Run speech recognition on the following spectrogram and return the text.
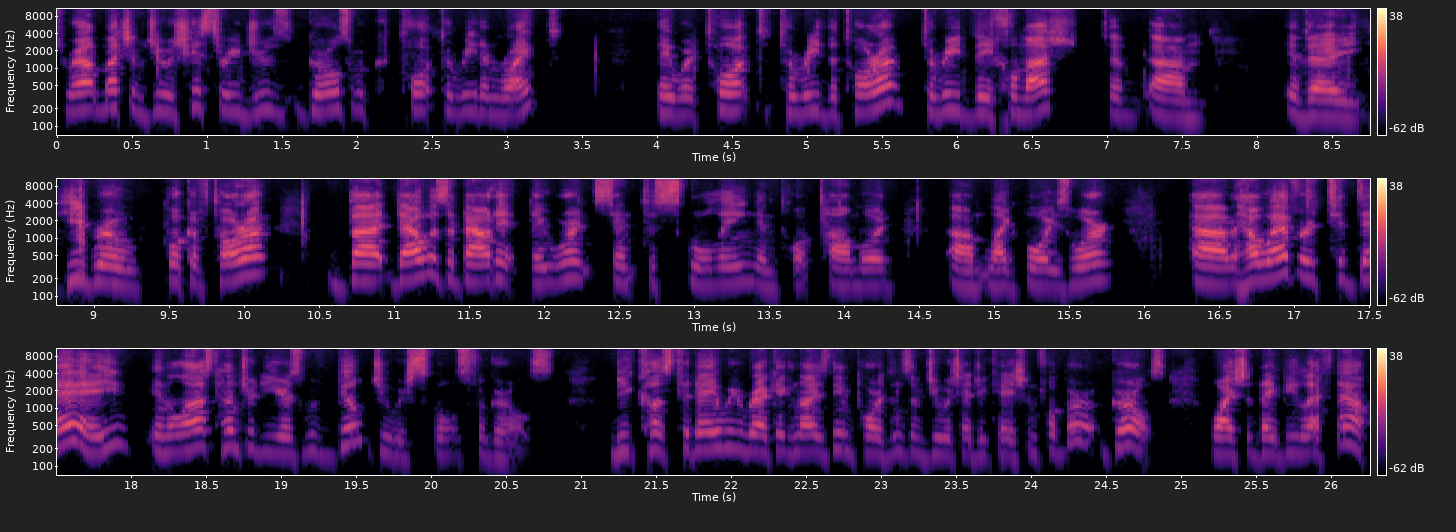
Throughout much of Jewish history, Jews, girls were taught to read and write. They were taught to read the Torah, to read the Chumash, to um, the Hebrew book of Torah, but that was about it. They weren't sent to schooling and taught Talmud um, like boys were. Um, however, today, in the last hundred years, we've built Jewish schools for girls because today we recognize the importance of Jewish education for girls. Why should they be left out?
